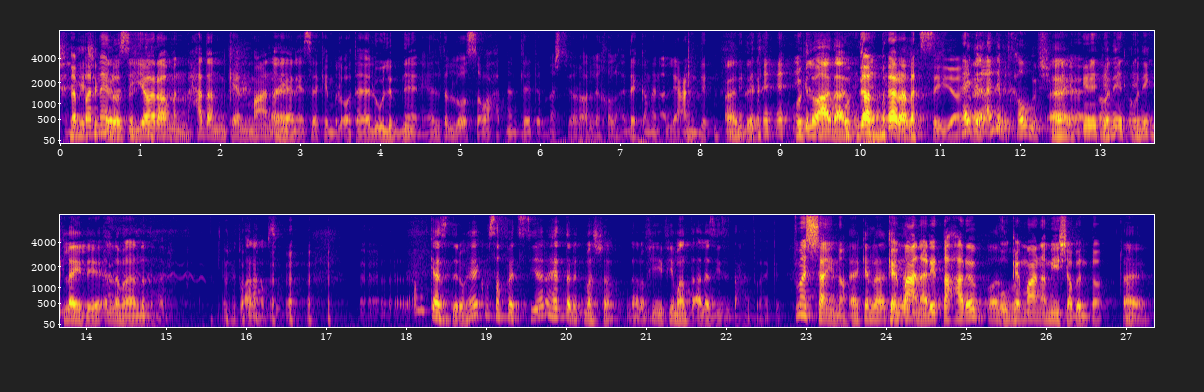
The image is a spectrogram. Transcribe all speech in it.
دبرنا له سيارة من حدا كان معنا إيه. يعني ساكن بالأوتيل ولبناني. قلت له قصة واحد اثنين ثلاثة بدنا سيارة. قال لي خلص هداك كمان. قال لي عندي. عندي. كل واحد عندي. ودبرها للسيارة. هيدي اللي عندي بتخوف شوي. إيه. هونيك هونيك ليلة قلنا بدنا نظهر. عرفت وأنا عم سوق عم تكزدر وهيك وصفيت السيارة هات نتمشى. لأنه في في منطقة لذيذة تحت وهيك. تمشينا. آه، كنا كان معنا ريتا حرب. وكان معنا ميشا بنتها إيه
